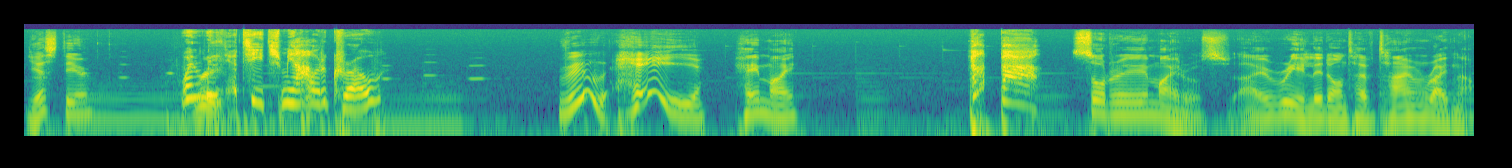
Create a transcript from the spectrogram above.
Yes, dear. When Rue. will you teach me how to crow? Rue, hey! Hey, Mai. Sorry, Majros. I really don't have time right now.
